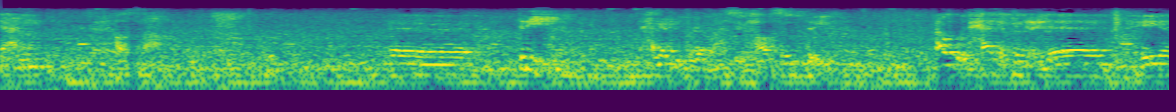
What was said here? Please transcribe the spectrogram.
يعني اسرع آه، الحاجات اللي بقى تحصيل حاصل treat أول حاجة في العلاج هي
